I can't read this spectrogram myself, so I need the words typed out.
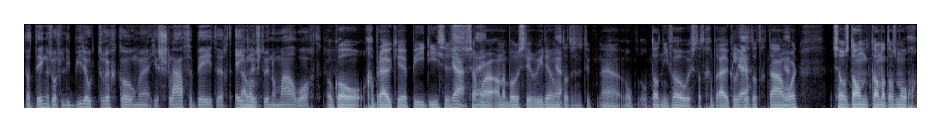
dat dingen zoals libido terugkomen, je slaap verbetert, eetlust ja, weer normaal wordt. Ook al gebruik je PED's, dus ja, zeg maar anabole steroïden, want dat is natuurlijk, nou ja, op, op dat niveau is dat gebruikelijk dat dat gedaan wordt. Zelfs dan kan het alsnog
